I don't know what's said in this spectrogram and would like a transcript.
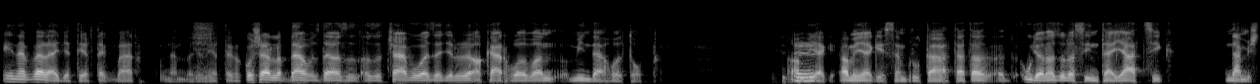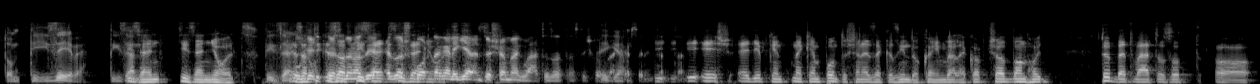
Én ebben egyetértek, bár nem nagyon értek a kosárlabdához, de az, az a csávó az egyelőre akárhol van, mindenhol top. Ami, eg- ami egészen brutál. Tehát a, a, ugyanazon a szinten játszik, nem is tudom, tíz éve? Tizen, 18. 18. Ez a, közben a, ez a sportág elég jelentősen megváltozott, azt is hozzá Igen. kell szerintem. És egyébként nekem pontosan ezek az indokaim vele kapcsolatban, hogy többet változott a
